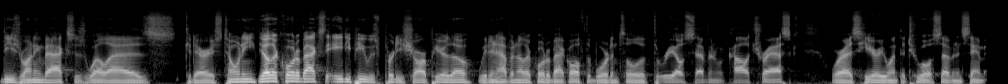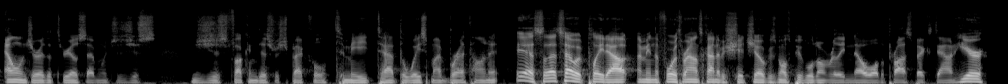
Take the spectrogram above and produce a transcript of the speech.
these running backs as well as Kadarius Toney. The other quarterbacks, the ADP was pretty sharp here though. We didn't have another quarterback off the board until the 307 with Kyle Trask, whereas here he went to 207 and Sam Ehlinger at the 307, which is just just fucking disrespectful to me to have to waste my breath on it. Yeah, so that's how it played out. I mean, the fourth round's kind of a shit show because most people don't really know all the prospects down here.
